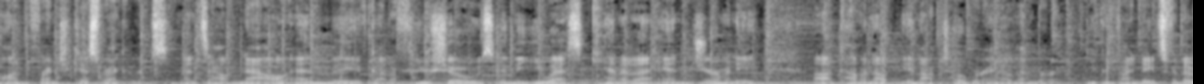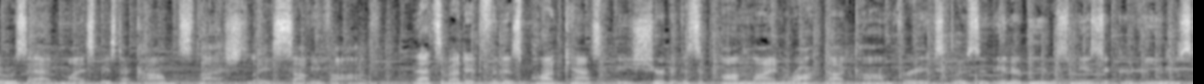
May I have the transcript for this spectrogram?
on Frenchkiss Records. It's out now, and they've got a few shows in the US, Canada, and Germany uh, coming up in October and November. You can find dates for those at myspace.com slash lessavyfav. That's about it for this podcast. Be sure to visit onlinerock.com for exclusive interviews, music reviews,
